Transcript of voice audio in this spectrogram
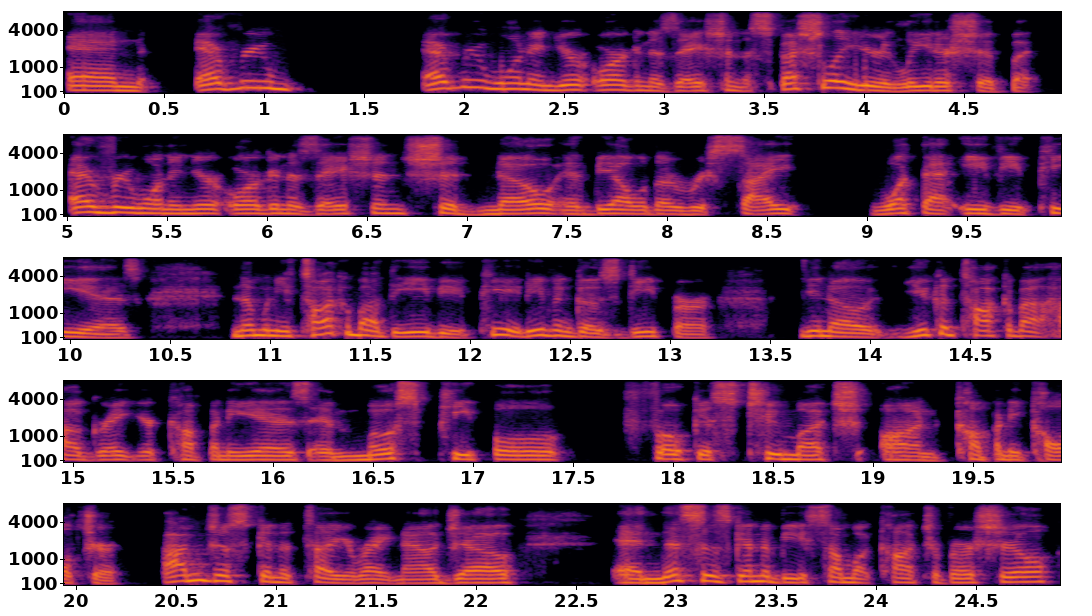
and every everyone in your organization, especially your leadership, but everyone in your organization should know and be able to recite what that EVP is. And then when you talk about the EVP, it even goes deeper. You know, you could talk about how great your company is, and most people focus too much on company culture. I'm just going to tell you right now, Joe, and this is going to be somewhat controversial.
